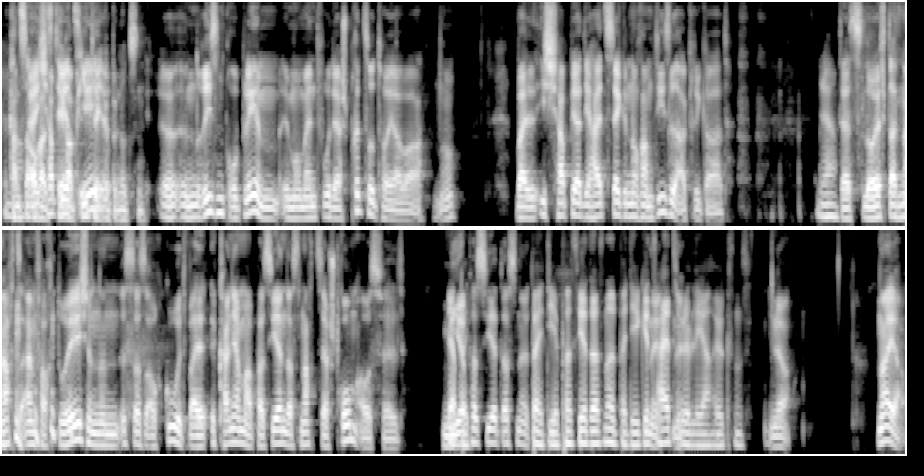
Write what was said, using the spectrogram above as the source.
Genau. Kannst du Ja, auch ich als Therapiedecke eh- benutzen. Äh, ein Riesenproblem im Moment, wo der Sprit so teuer war. Ne? Weil ich habe ja die Heizdecke noch am Dieselaggregat. Ja. Das läuft dann nachts einfach durch und dann ist das auch gut, weil kann ja mal passieren, dass nachts der Strom ausfällt. Ja, Mir bei- passiert das nicht. Bei dir passiert das nicht. Bei dir geht Nee, Heizöl nee. leer höchstens. Ja. Naja,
